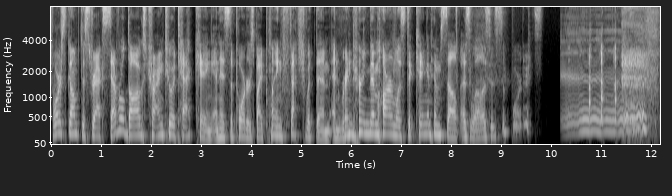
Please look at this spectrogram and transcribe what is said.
Forrest Gump distracts several dogs trying to attack King and his supporters by playing fetch with them and rendering them harmless to King and himself as well as his supporters.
